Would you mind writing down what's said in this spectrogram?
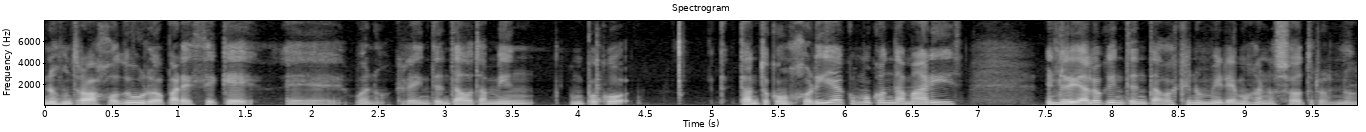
no es un trabajo duro, parece que, eh, bueno, que he intentado también un poco tanto con Joría como con Damaris, en realidad lo que he intentado es que nos miremos a nosotros, ¿no?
